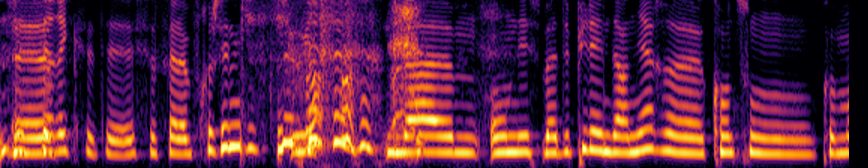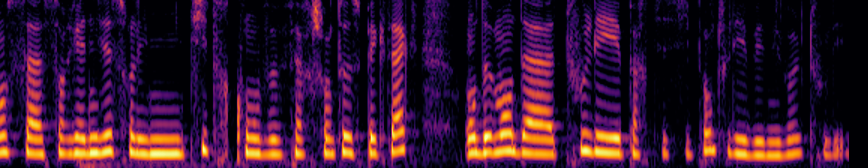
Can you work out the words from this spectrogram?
J'espérais que c'était, ce soit la prochaine question. Bah, euh, on est, bah, depuis l'année dernière, euh, quand on commence à s'organiser sur les titres qu'on veut faire chanter au spectacle, on demande à tous les participants, tous les bénévoles, tous les,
